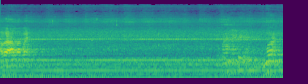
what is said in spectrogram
आला आला बाय. मग?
